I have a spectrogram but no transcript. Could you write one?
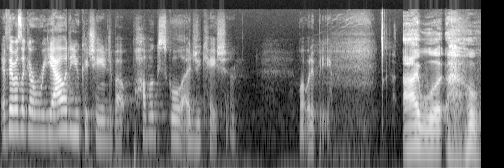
If there was like a reality you could change about public school education, what would it be? i would oh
